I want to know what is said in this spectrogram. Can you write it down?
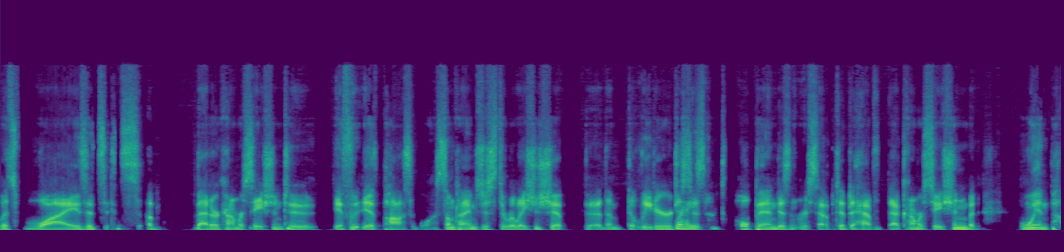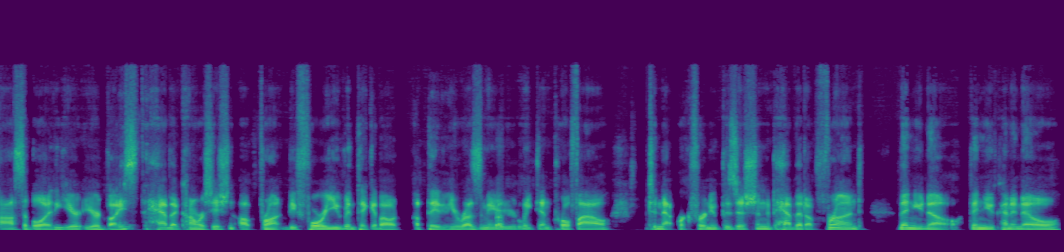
it's wise. It's it's a better conversation to if if possible. Sometimes just the relationship, the the, the leader just right. isn't open, isn't receptive to have that conversation. But when possible, I think your your advice to have that conversation up front before you even think about updating your resume or your LinkedIn profile to network for a new position. To have that up front, then you know. Then you kind of know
